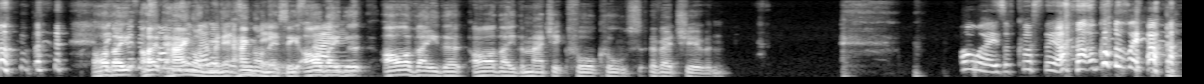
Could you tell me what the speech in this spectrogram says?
up. Are they? I, hang on a minute. Hang on, Izzy. things, Are they the? Are they the? Are they the magic four chords of Ed Sheeran? Always, of course they are. of course they are.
